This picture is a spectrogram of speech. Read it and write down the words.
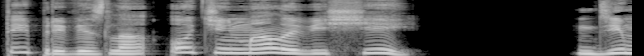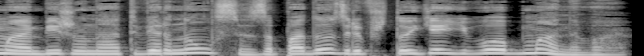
Ты привезла очень мало вещей». Дима обиженно отвернулся, заподозрив, что я его обманываю.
